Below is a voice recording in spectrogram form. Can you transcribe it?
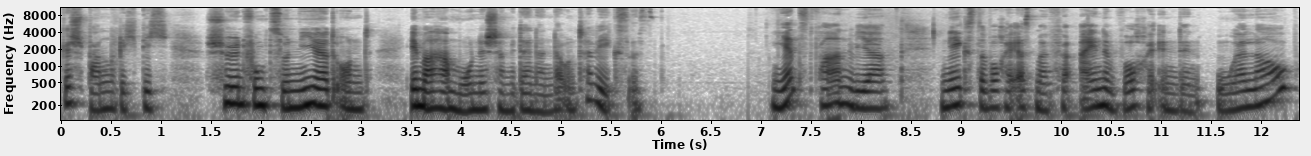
Gespann richtig schön funktioniert und immer harmonischer miteinander unterwegs ist. Jetzt fahren wir nächste Woche erstmal für eine Woche in den Urlaub.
